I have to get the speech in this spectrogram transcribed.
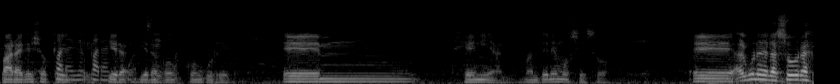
Para aquellos que, Para que- que para que quiera- puedan, quieran sí. con- concurrir. Em, genial, mantenemos eso. Eh, algunas de las obras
